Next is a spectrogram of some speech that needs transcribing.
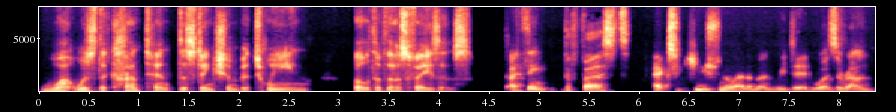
what was the content distinction between both of those phases? I think the first executional element we did was around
